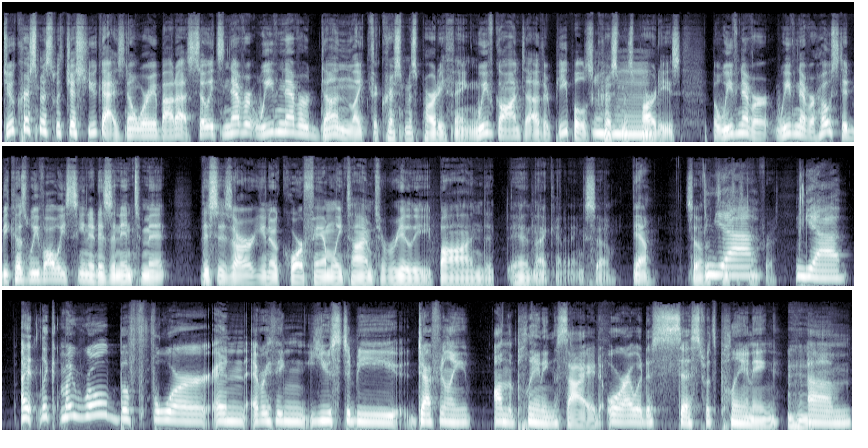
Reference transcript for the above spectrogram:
do Christmas with just you guys. Don't worry about us. So it's never, we've never done like the Christmas party thing. We've gone to other people's Christmas parties, but we've never, we've never hosted because we've always seen it as an intimate, this is our, you know, core family time to really bond and, and that kind of thing. So, yeah. So, Yeah. interesting for us. Yeah. I like my role before and everything used to be definitely on the planning side or I would assist with planning. Mm-hmm. Um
